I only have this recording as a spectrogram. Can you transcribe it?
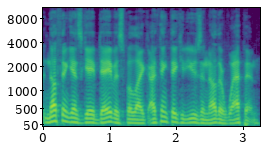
nothing against Gabe Davis, but like I think they could use another weapon.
